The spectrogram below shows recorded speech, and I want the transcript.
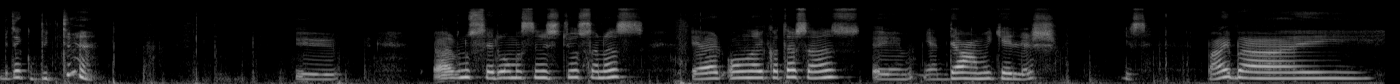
bir dakika bitti mi? Ee, eğer bunun seri olmasını istiyorsanız eğer 10 like atarsanız e, yani devamı gelir. Bye bye.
